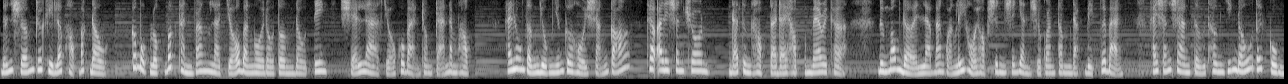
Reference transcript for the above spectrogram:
Đến sớm trước khi lớp học bắt đầu, có một luật bất thành văn là chỗ bạn ngồi đầu tuần đầu tiên sẽ là chỗ của bạn trong cả năm học. Hãy luôn tận dụng những cơ hội sẵn có. Theo Alison John, đã từng học tại Đại học America, đừng mong đợi là ban quản lý hội học sinh sẽ dành sự quan tâm đặc biệt với bạn. Hãy sẵn sàng tự thân chiến đấu tới cùng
